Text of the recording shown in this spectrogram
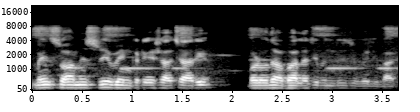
મેં સ્વામી શ્રી વેંકટેશ આચાર્ય બડોદરા બાલાજી મંદિર જુવેલી બાગ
